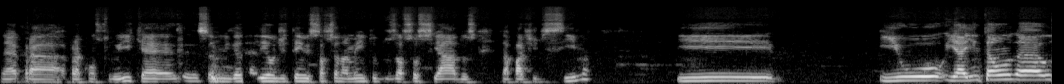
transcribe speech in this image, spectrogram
né, para construir, que é, se eu não me engano, ali onde tem o estacionamento dos associados da parte de cima. E, e, o, e aí então é, o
